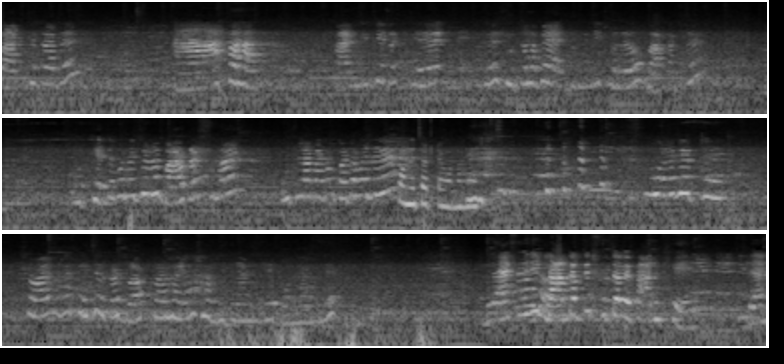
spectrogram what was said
পাট খেতে হবে। পাট নিচে এটা খেয়ে খেয়ে শুতে হবে এক দু মিনিট হলেও বাঁকাতে। খেতে বলেছিল বারোটার সময় উঠলাম এখন কটা বাজে? পৌনে চারটে মনে হয়। মনে করতে সবাই মিলে খেয়েছে ওটা ব্লক করা হয়নি সব দিদিরা মিলে বোনরা মিলে। এক মিনিট বাঁকাতে শুতে হবে পান খেয়ে। দেখ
